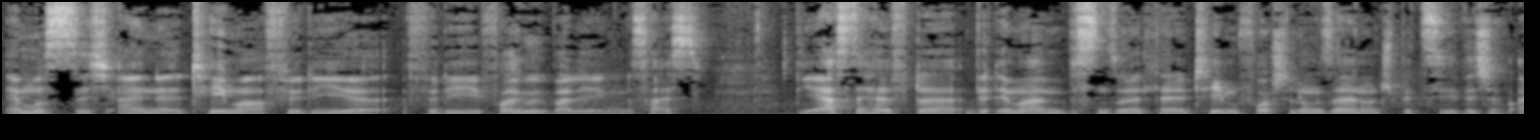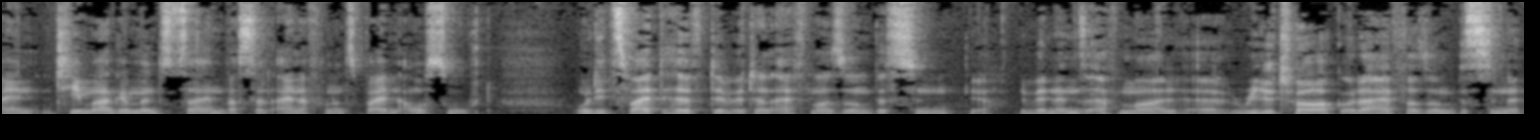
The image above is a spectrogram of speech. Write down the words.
Er muss sich ein Thema für die, für die Folge überlegen. Das heißt, die erste Hälfte wird immer ein bisschen so eine kleine Themenvorstellung sein und spezifisch auf ein Thema gemünzt sein, was halt einer von uns beiden aussucht. Und die zweite Hälfte wird dann einfach mal so ein bisschen, ja, wir nennen es einfach mal äh, Real Talk oder einfach so ein bisschen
